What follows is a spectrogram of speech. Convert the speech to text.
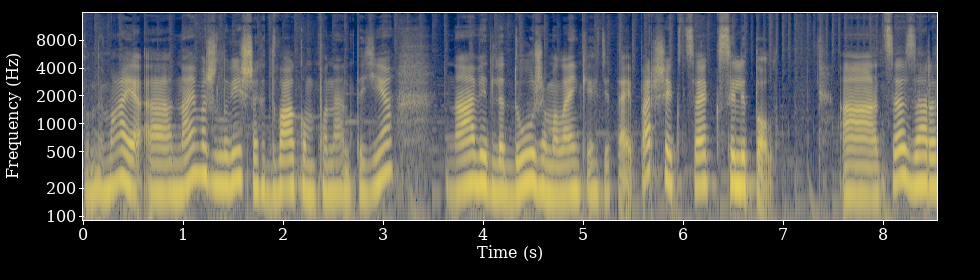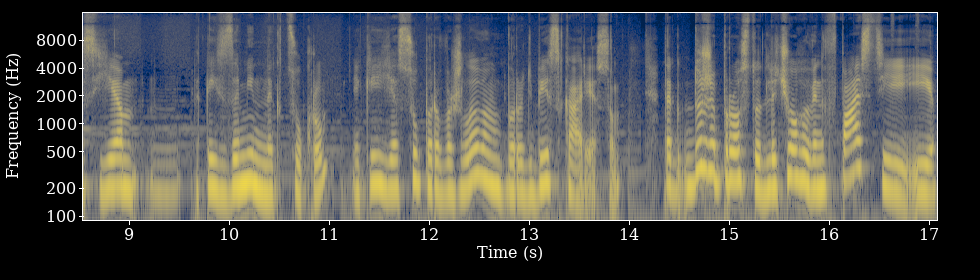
то немає. А найважливіших два компоненти є навіть для дуже маленьких дітей. Перший це ксилітол. Це зараз є такий замінник цукру, який є суперважливим в боротьбі з карієсом. Так дуже просто для чого він в пасті, і в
